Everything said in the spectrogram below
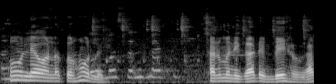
શું લેવાનું તો શું લઈ? શર્માની ગાડી બે હવે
